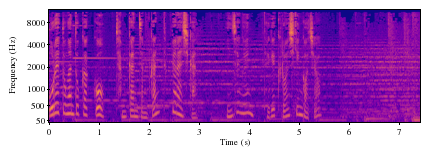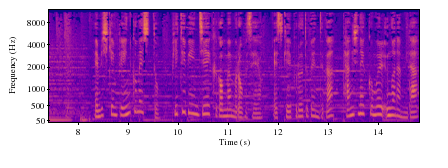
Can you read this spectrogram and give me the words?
오랫동안 똑같고 잠깐 잠깐 특별한 시간. 인생은 되게 그런 식인 거죠. MBC 캠페인 꿈의 시도 BTV인지 그것만 물어보세요. SK 브로드밴드가 당신의 꿈을 응원합니다.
